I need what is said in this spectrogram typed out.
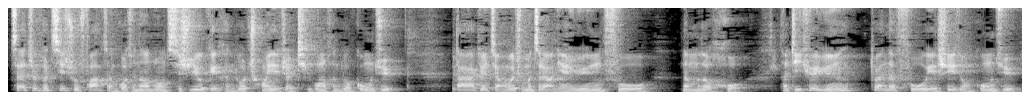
在这个技术发展过程当中，其实又给很多创业者提供了很多工具。大家就讲为什么这两年云服务那么的火。那的确，云端的服务也是一种工具，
